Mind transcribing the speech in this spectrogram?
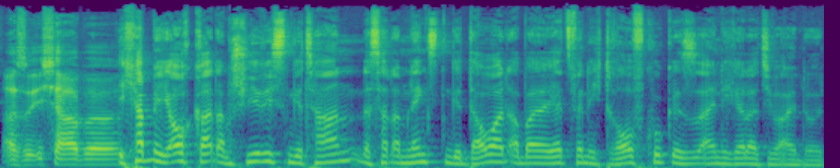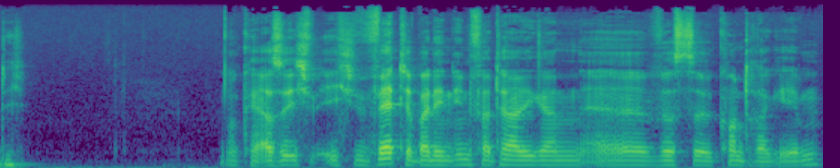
Also ich habe. Ich habe mich auch gerade am schwierigsten getan. Das hat am längsten gedauert, aber jetzt, wenn ich drauf gucke, ist es eigentlich relativ eindeutig. Okay, also ich, ich wette, bei den Innenverteidigern äh, wirst du Kontra geben,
